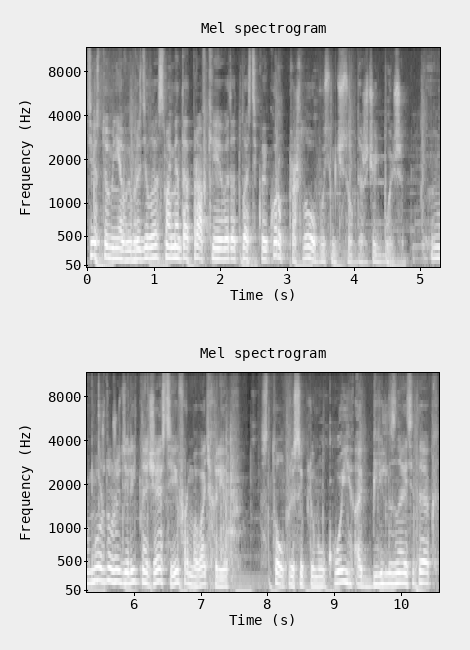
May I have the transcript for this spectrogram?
Тесто у меня выбродило. С момента отправки в этот пластиковый короб прошло 8 часов, даже чуть больше. Можно уже делить на части и формовать хлеб. Стол присыплю мукой, обильно, знаете так.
